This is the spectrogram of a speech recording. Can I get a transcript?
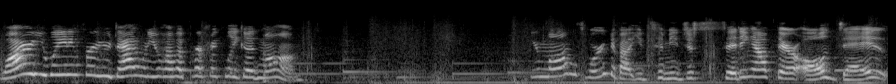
Why are you waiting for your dad when you have a perfectly good mom? Your mom's worried about you, Timmy, just sitting out there all day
